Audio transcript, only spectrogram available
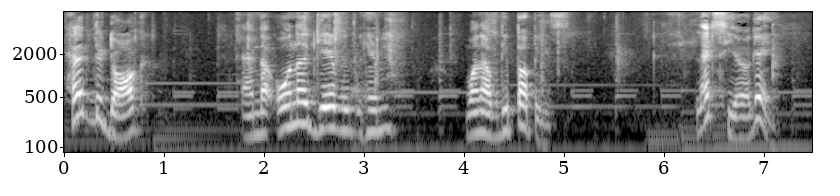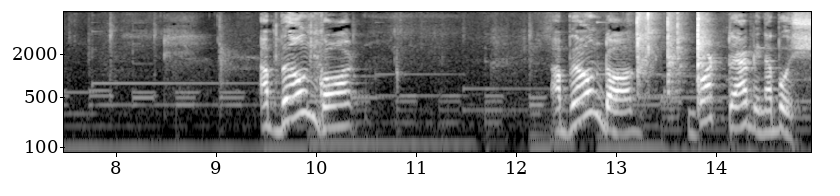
helped the dog and the owner gave him one of the puppies. Let's hear again. A brown god a brown dog got trapped in a bush.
